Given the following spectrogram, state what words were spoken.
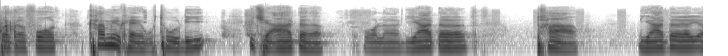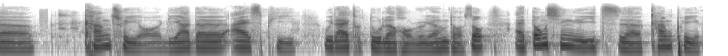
But for communicate to the, each other, for the, the other part, the other uh, country or the other ISP, we like to do the horizontal. So I don't think it's uh, complete.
